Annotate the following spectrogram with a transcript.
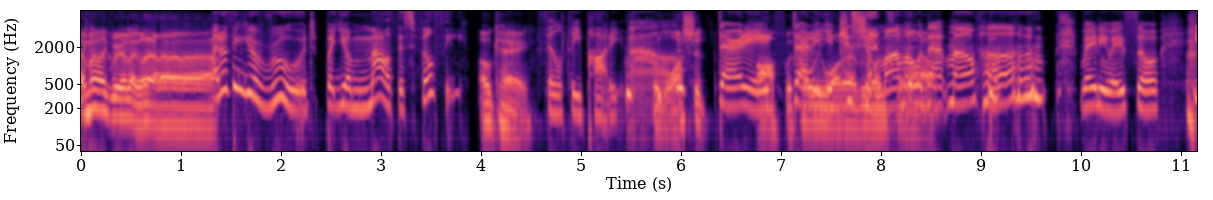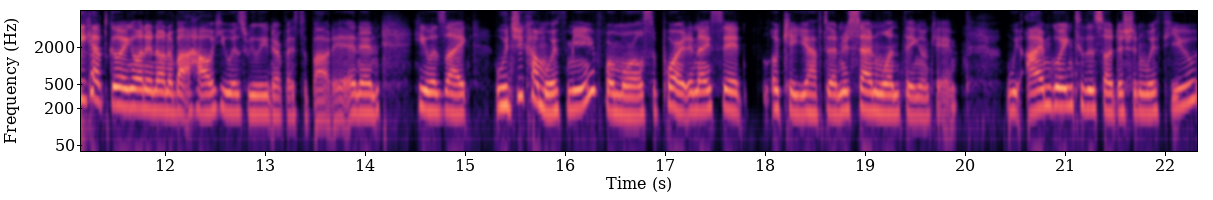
Am I like really like? I don't think you're rude, but your mouth is filthy. Okay, Filthy potty mouth. wash it dirty, off with dirty. You water kiss your once in a mama with that mouth, huh? but anyway, so he kept going on and on about how he was really nervous about it, and then he was like, "Would you come with me for moral support?" And I said, "Okay, you have to understand one thing. Okay, we, I'm going to this audition with you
